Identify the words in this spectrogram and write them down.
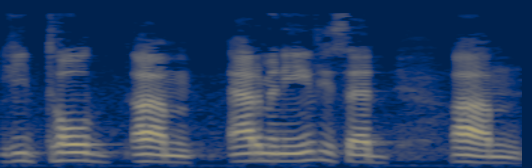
He told um, Adam and Eve, he said, um,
